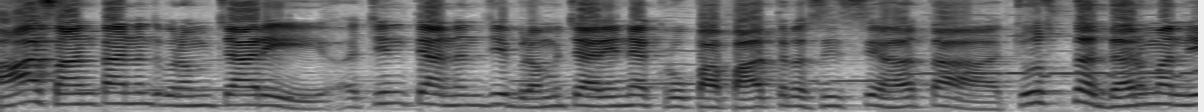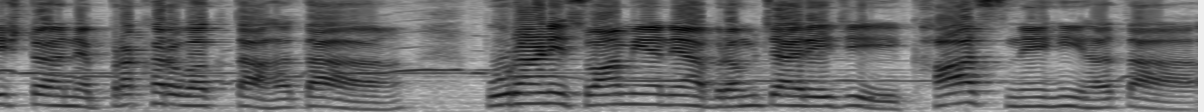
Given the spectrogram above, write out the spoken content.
આ શાંતાનંદ બ્રહ્મચારી, અચિંત્યાનંદજી બ્રહ્મચારીને કૃપા પાત્ર શિષ્ય હતા, ચુસ્ત ધર્મનિષ્ઠ અને પ્રખર વક્તા હતા. પુરાણી સ્વામી અને આ બ્રહ્મચારીજી ખાસ સ્નેહી હતા.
